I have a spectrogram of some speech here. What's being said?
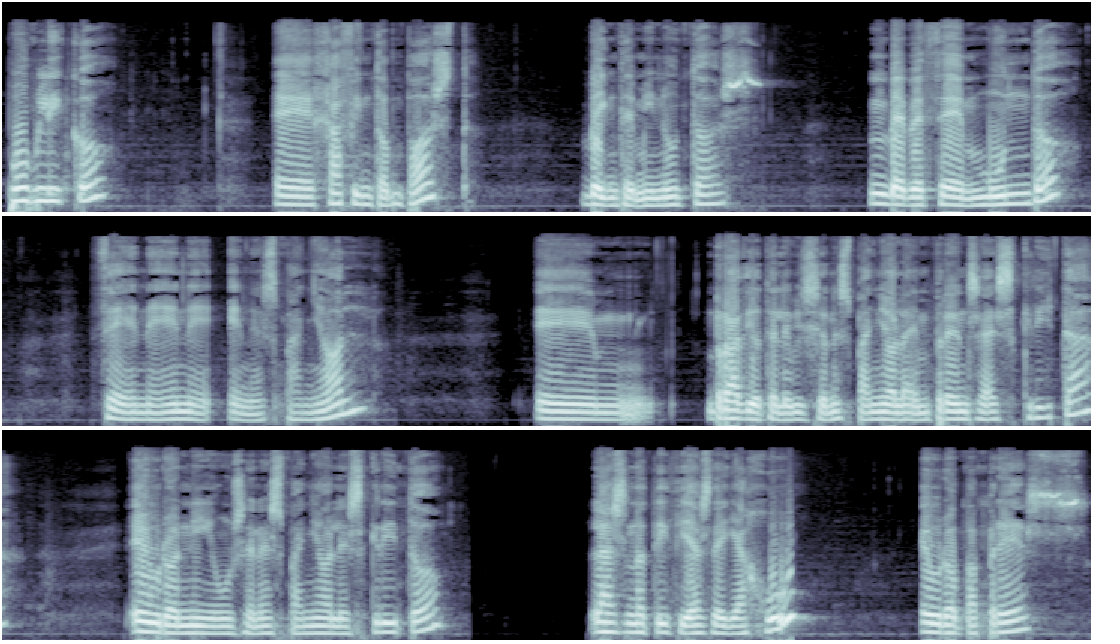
Público, eh, Huffington Post, 20 Minutos, BBC Mundo, CNN en español, eh, Radio Televisión Española en prensa escrita, Euronews en español escrito, las noticias de Yahoo, Europa Press,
